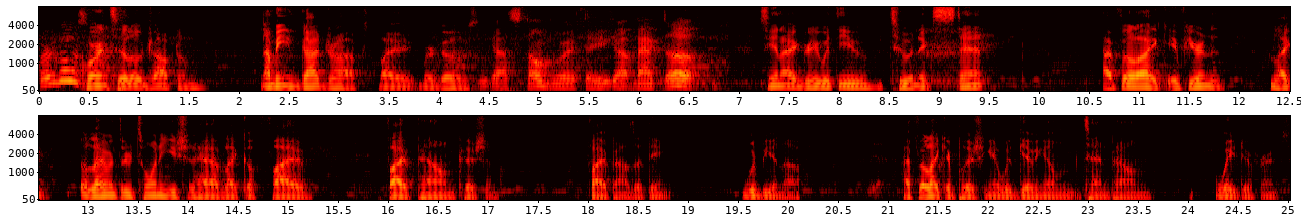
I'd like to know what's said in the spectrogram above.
Burgos. Quarantillo dropped him. I mean, got dropped by Burgos. You got stumbled right there. You got backed up. See, and I agree with you to an extent. I feel like if you're in the like 11 through 20, you should have like a five five pound cushion. Five pounds, I think, would be enough. I feel like you're pushing it with giving them 10 pound weight difference.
